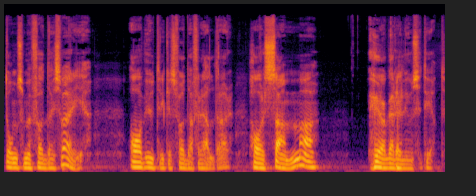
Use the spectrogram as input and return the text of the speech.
de som är födda i Sverige av utrikesfödda föräldrar har samma höga religiositet.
